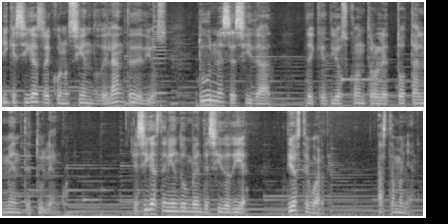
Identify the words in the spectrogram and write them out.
y que sigas reconociendo delante de Dios tu necesidad de que Dios controle totalmente tu lengua. Que sigas teniendo un bendecido día. Dios te guarde. Hasta mañana.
